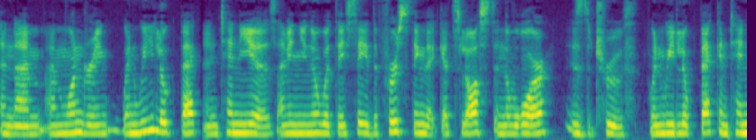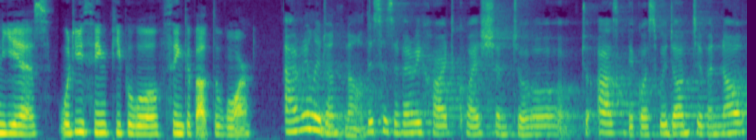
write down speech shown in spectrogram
and I'm I'm wondering when we look back in 10 years, I mean, you know what they say, the first thing that gets lost in the war is the truth. When we look back in 10 years, what do you think people will think about the war? I really don't know. This is a very hard question to to ask because we don't even know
